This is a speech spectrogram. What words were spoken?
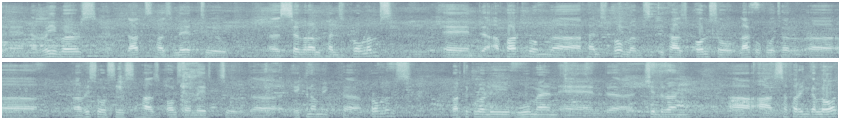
and rivers and that has led to several health problems and apart from uh, health problems, it has also lack of water uh, uh, resources has also led to economic problems, particularly women and uh, children uh, are suffering a lot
